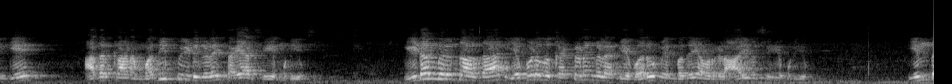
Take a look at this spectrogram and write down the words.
இங்கே அதற்கான மதிப்பீடுகளை தயார் செய்ய முடியும். இடம் இருந்தால்தான் எவ்வளவு கட்டணங்கள் அங்கே வரும் என்பதை அவர்கள் ஆய்வு செய்ய முடியும். இந்த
